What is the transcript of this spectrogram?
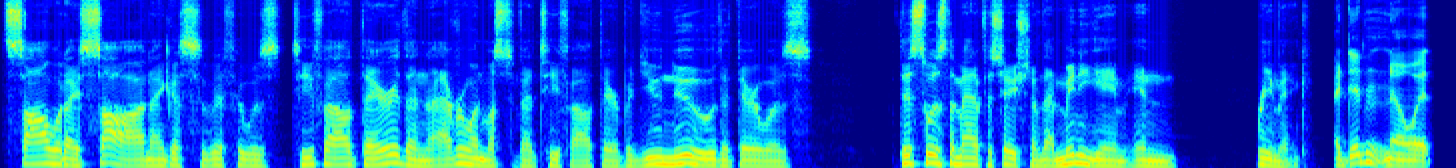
saw what I saw, and I guess if it was Tifa out there, then everyone must have had Tifa out there. But you knew that there was. This was the manifestation of that mini game in remake. I didn't know it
